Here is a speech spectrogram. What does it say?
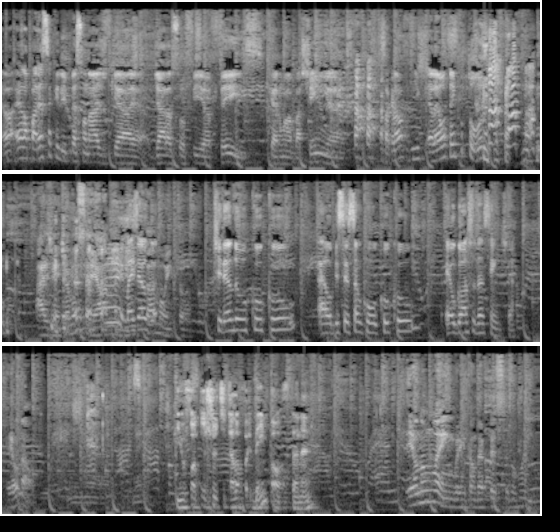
Ela, ela parece aquele personagem que a Diara Sofia fez, que era uma baixinha. Só que ela, ela é o tempo todo. Ai, gente, eu não sei. Ela me Mas eu- muito. Tirando o cucu, a obsessão com o cucu, eu gosto da Cynthia. Eu não. E o photoshoot dela foi bem posta, né? Eu não lembro, então deve ter sido ruim.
